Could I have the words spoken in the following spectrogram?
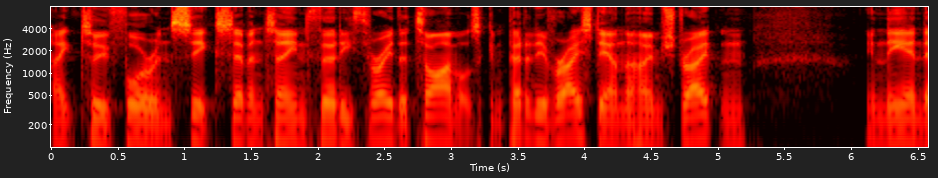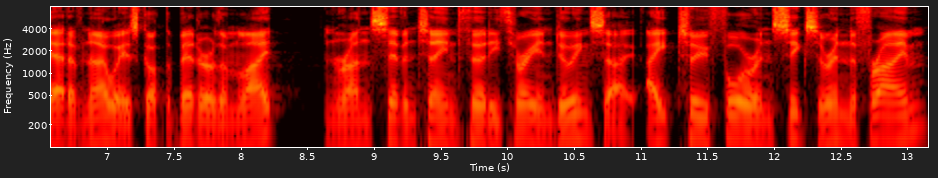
Eight, two, four, and six. Seventeen thirty-three. The time. It was a competitive race down the home straight, and in the end, out of nowhere's got the better of them late and run 17.33 in doing so. 8, 2, 4 and 6 are in the frame.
